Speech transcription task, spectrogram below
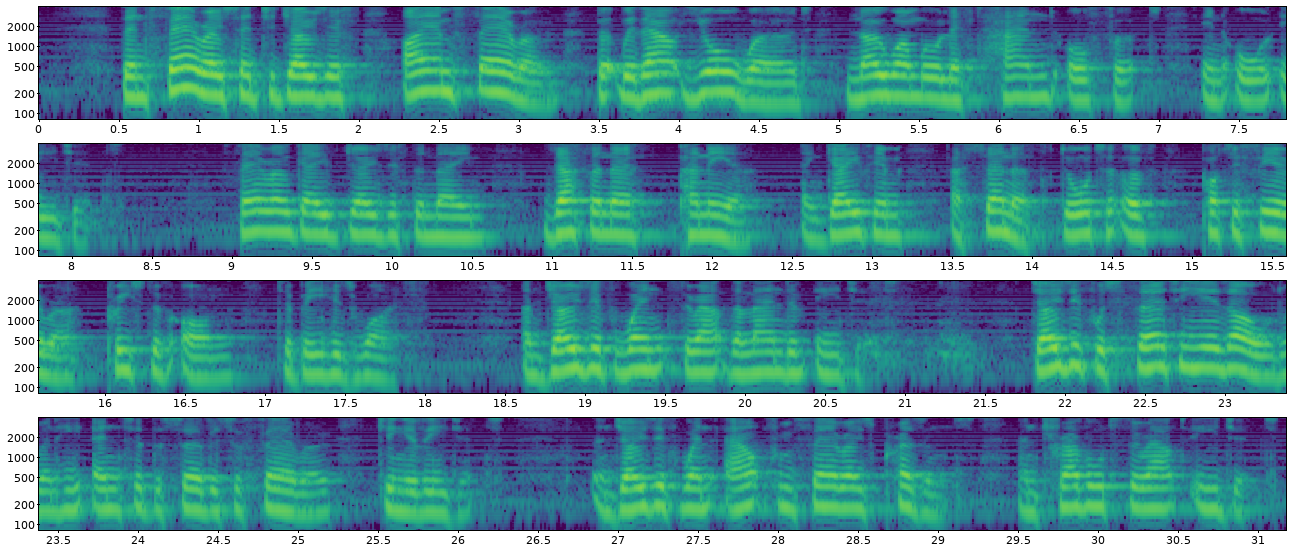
Then Pharaoh said to Joseph, I am Pharaoh, but without your word, no one will lift hand or foot in all Egypt. Pharaoh gave Joseph the name Zaphenath Paneah and gave him Asenath, daughter of Potipherah, priest of On, to be his wife. And Joseph went throughout the land of Egypt. Joseph was 30 years old when he entered the service of Pharaoh, king of Egypt. And Joseph went out from Pharaoh's presence and traveled throughout Egypt.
